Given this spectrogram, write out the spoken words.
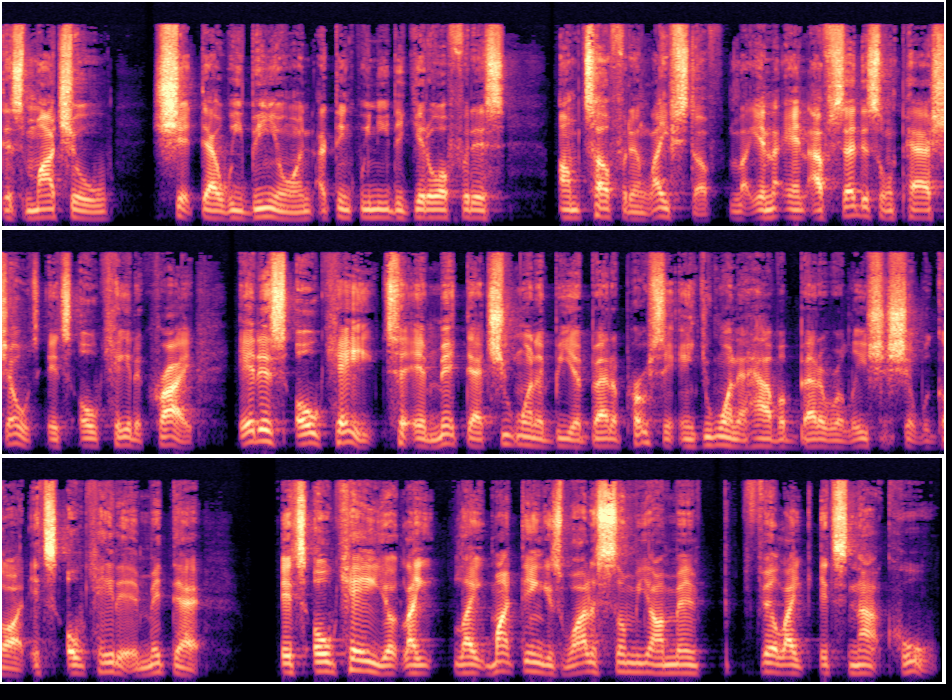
this macho shit that we be on. I think we need to get off of this I'm tougher than life stuff. Like and, and I've said this on past shows. It's okay to cry. It is okay to admit that you want to be a better person and you want to have a better relationship with God. It's okay to admit that. It's okay. You're, like like my thing is why do some of y'all men feel like it's not cool?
